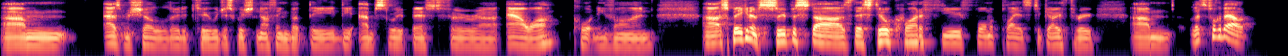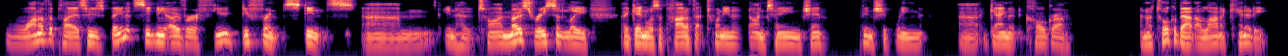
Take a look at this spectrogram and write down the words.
um, as Michelle alluded to, we just wish nothing but the the absolute best for uh, our Courtney Vine. Uh, speaking of superstars, there's still quite a few former players to go through. Um, let's talk about one of the players who's been at Sydney over a few different stints um, in her time. Most recently, again, was a part of that 2019 championship winning uh, game at Kogarah. And I talk about Alana Kennedy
